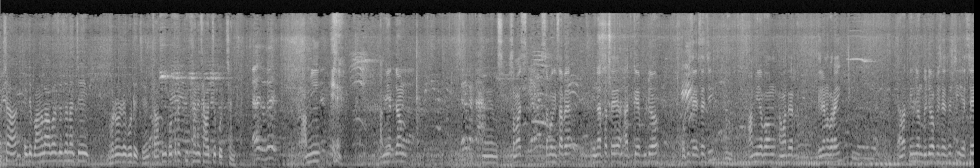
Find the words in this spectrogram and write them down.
আচ্ছা এই যে বাংলা আবাস যোজনার যে ঘটনাটা ঘটেছে তা আপনি কতটা কীখানে সাহায্য করছেন? আমি আমি একজন সমাজ সেবক হিসাবে এনার সাথে আজকে ভিডিও অফিসে এসেছি। আমি এবং আমাদের ধীরেন গড়াই। আমরা তিনজন ভিডিও অফিসে এসেছি। এসে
